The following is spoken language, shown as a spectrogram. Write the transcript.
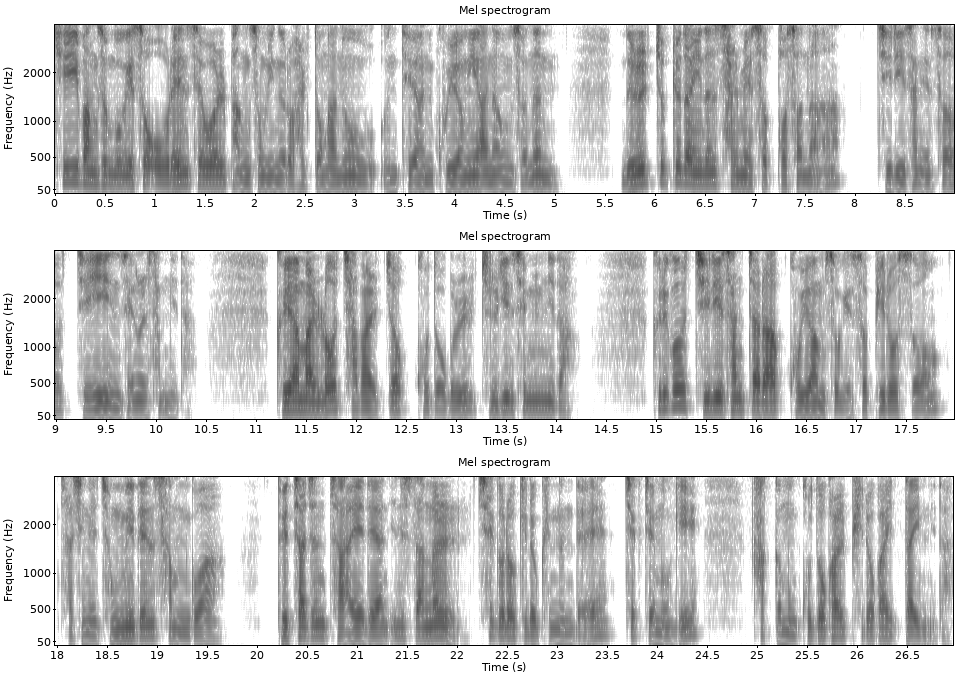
K방송국에서 오랜 세월 방송인으로 활동한 후 은퇴한 구영희 아나운서는 늘 쫓겨다니던 삶에서 벗어나 지리산에서 제2 인생을 삽니다. 그야말로 자발적 고독을 즐긴 셈입니다. 그리고 지리산 자락 고요함 속에서 비로소 자신의 정리된 삶과 되찾은 자에 대한 일상을 책으로 기록했는데 책 제목이 가끔은 고독할 필요가 있다입니다.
